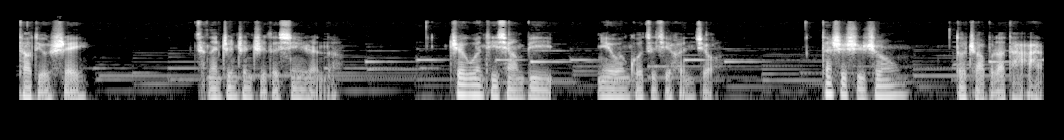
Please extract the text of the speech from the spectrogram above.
到底有谁才能真正值得信任呢？这个问题想必你也问过自己很久，但是始终都找不到答案。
